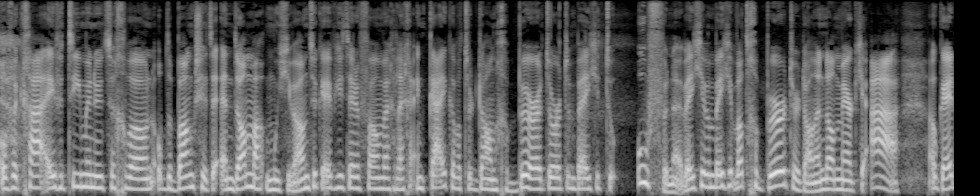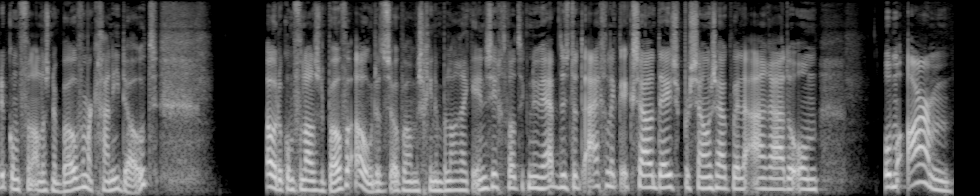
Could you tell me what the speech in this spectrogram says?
Of ik ga even 10 minuten gewoon op de bank zitten. En dan mag, moet je wel natuurlijk even je telefoon wegleggen. En kijken wat er dan gebeurt. Door het een beetje te oefenen. Weet je, een beetje wat gebeurt er dan? En dan merk je, ah, oké, er komt van alles naar boven. Maar ik ga niet dood. Oh, er komt van alles naar boven. Oh, dat is ook wel misschien een belangrijk inzicht wat ik nu heb. Dus dat eigenlijk, ik zou deze persoon zou ik willen aanraden om omarm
